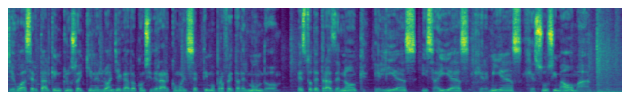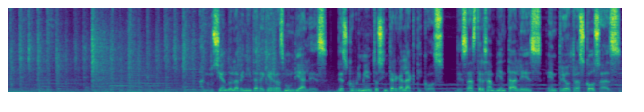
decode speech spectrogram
llegó a ser tal que incluso hay quienes lo han llegado a considerar como el séptimo profeta del mundo, esto detrás de Enoch, Elías, Isaías, Jeremías, Jesús y Mahoma. Anunciando la venida de guerras mundiales, descubrimientos intergalácticos, desastres ambientales, entre otras cosas.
